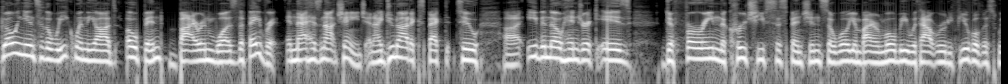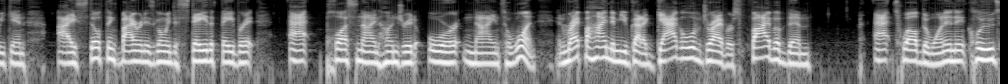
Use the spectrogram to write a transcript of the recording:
going into the week when the odds opened, Byron was the favorite, and that has not changed. And I do not expect it to, uh, even though Hendrick is deferring the crew chief suspension, so William Byron will be without Rudy Fugle this weekend. I still think Byron is going to stay the favorite at plus 900 or 9 to 1. And right behind him, you've got a gaggle of drivers, five of them at 12 to 1, and it includes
